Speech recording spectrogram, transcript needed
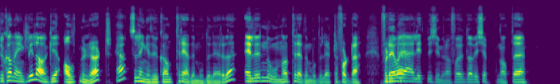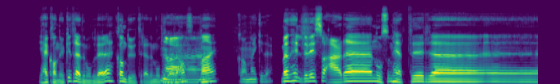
du kan egentlig lage alt mulig rart, Ja. så lenge du kan 3D-modellere det, eller noen har 3D-modellert det for deg. For det var jeg litt bekymra for da vi kjøpte den, at eh, jeg kan jo ikke 3D-modellere. Kan du 3D-modellere, Hans? Nei. Kan ikke det. Men heldigvis så er det noe som heter uh,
